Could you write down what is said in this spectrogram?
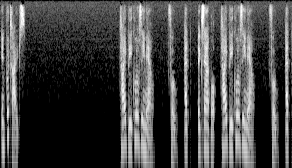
Input types. Type equals email. Foo. At. Example. Type equals email. Foo. At.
